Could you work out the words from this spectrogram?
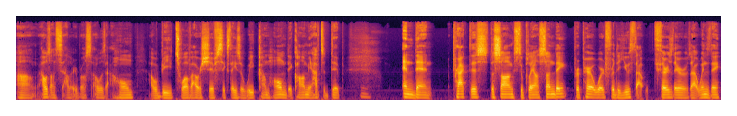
Um, I was on salary, bro. So I was at home. I would be 12 hour shifts, six days a week. Come home, they call me. I have to dip. And then practice the songs to play on Sunday, prepare a word for the youth that Thursday or that Wednesday,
